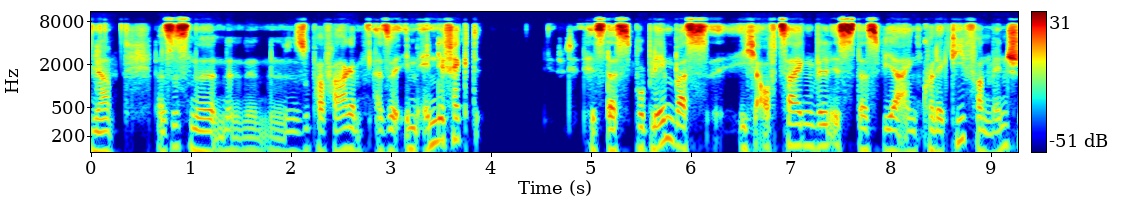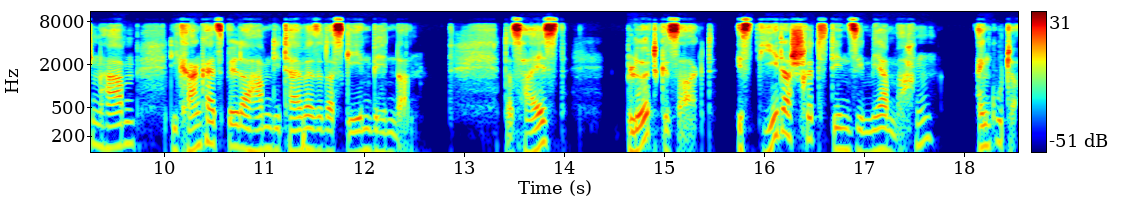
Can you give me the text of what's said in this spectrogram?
Ja, das ist eine, eine, eine super Frage. Also im Endeffekt ist das Problem, was ich aufzeigen will, ist, dass wir ein Kollektiv von Menschen haben, die Krankheitsbilder haben, die teilweise das Gehen behindern. Das heißt, blöd gesagt, ist jeder Schritt, den sie mehr machen, ein guter.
